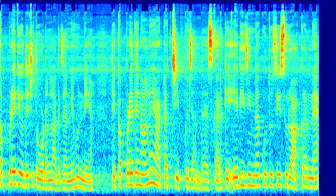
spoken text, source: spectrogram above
ਕੱਪੜੇ ਦੇ ਉਹਦੇ 'ਚ ਤੋੜਨ ਲੱਗ ਜਾਂਦੇ ਹੁੰਨੇ ਆ। ਤੇ ਕੱਪੜੇ ਦੇ ਨਾਲ ਨਾ ਇਹ ਆਟਾ ਚਿਪਕ ਜਾਂਦਾ ਇਸ ਕਰਕੇ। ਇਹਦੀ ਜਿੰਨਾ ਕੁ ਤੁਸੀਂ ਸੁਰਾਖ ਕਰਨਾ ਹੈ,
